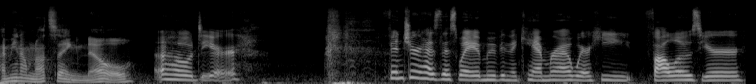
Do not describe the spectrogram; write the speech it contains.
I mean, I'm not saying no. Oh, dear. Fincher has this way of moving the camera where he follows your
